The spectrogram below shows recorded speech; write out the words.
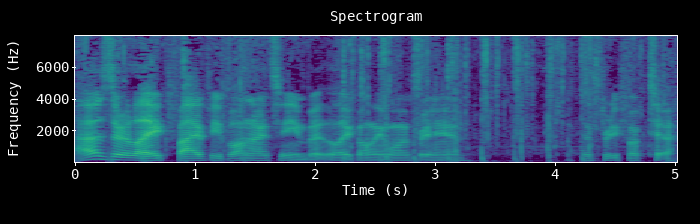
How is there like five people on our team, but like only one for him? That's pretty fucked up.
